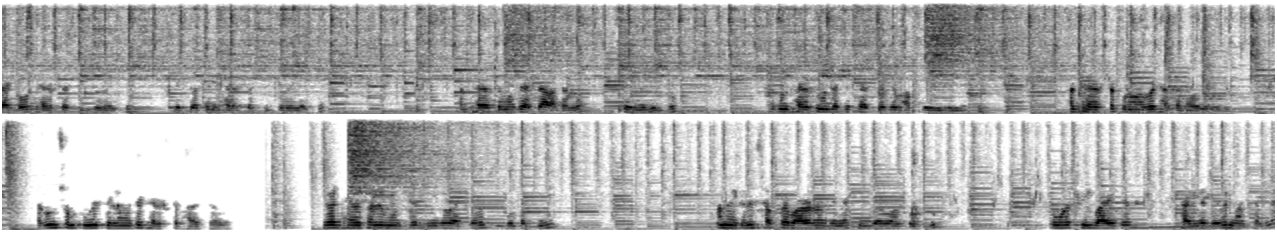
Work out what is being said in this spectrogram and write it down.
দেখাবো ঢেঁড়সটা সিদ্ধ হয়েছে। দেখতে পাচ্ছেন ঢেঁড়সটা সিদ্ধ হয়ে গেছে। আর ঢেঁড়সের মধ্যে একটা আটালো তৈরি হয়েছে। এখন ঢেঁড়সের মধ্যে একটা চ্যাপচাপে ভাব তৈরি হয়ে গেছে। আর ঢেঁড়সটা কোনোভাবে ঢাকা দেওয়া যাবে না। এখন সম্পূর্ণ তেলের মধ্যে ঢেঁড়সটা ভাজতে হবে। এবার ঢেঁড়স আলুর মধ্যে দিয়ে দেবো একটা গোটা তিল আমি এখানে সাপটা বাড়ানোর জন্য তিল ব্যবহার করছি। তোমরা তিল বাড়িতে থাকলে দেবে, না থাকলে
